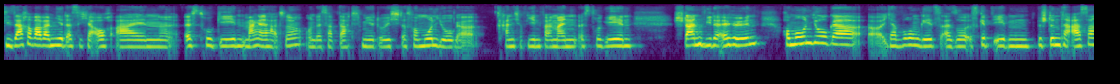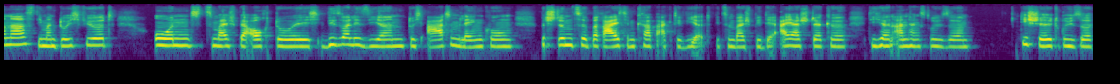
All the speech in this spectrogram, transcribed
die Sache war bei mir, dass ich ja auch einen Östrogenmangel hatte und deshalb dachte ich mir, durch das Hormon-Yoga kann ich auf jeden Fall meinen Östrogenstand wieder erhöhen. Hormon-Yoga, äh, ja, worum geht's? Also es gibt eben bestimmte Asanas, die man durchführt und zum Beispiel auch durch Visualisieren, durch Atemlenkung bestimmte Bereiche im Körper aktiviert, wie zum Beispiel die Eierstöcke, die Hirnanhangsdrüse, die Schilddrüse,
